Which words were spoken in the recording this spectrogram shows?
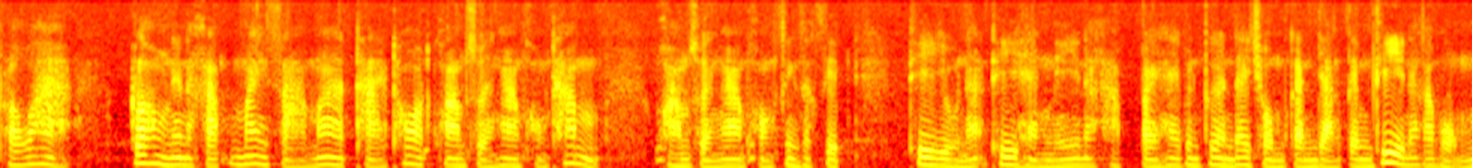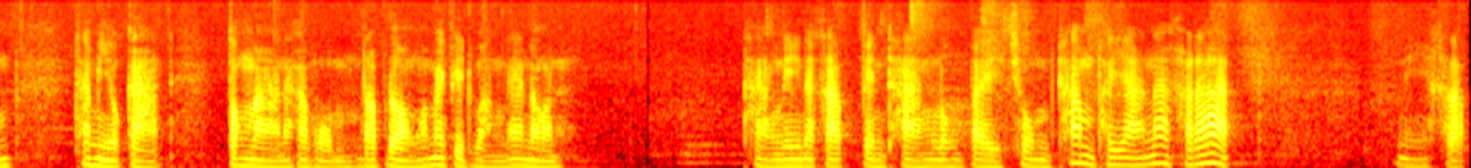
เพราะว่ากล้องเนี่ยนะครับไม่สามารถถ่ายทอดความสวยงามของถ้ำความสวยงามของสิ่งศักดิ์สิทธิ์ที่อยู่ณที่แห่งนี้นะครับ ไปให้เพื่อนๆได้ชมกันอย่างเต็มที่นะครับ ผมถ้ามีโอกาส ต้องมานะครับผมรับรองว่าไม่ผิดหวังแน่นอน ทางนี้นะครับเป็นทางลงไปชมถ้ำพญานาคราชนี่ครับ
